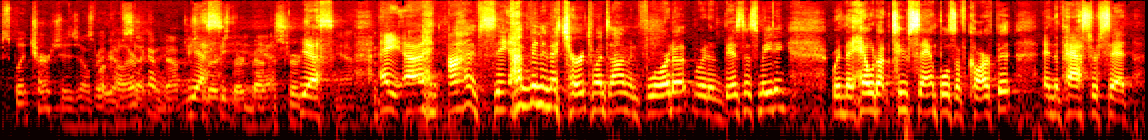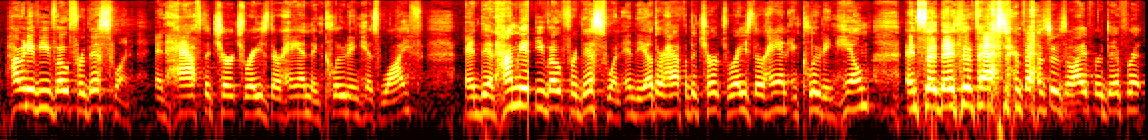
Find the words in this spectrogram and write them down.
split churches over why the we have color of Second. Baptist Yes. Church, Third Baptist Church. Yes. Yeah. Hey, uh, I have seen. I've been in a church one time in Florida with a business meeting, when they held up two samples of carpet, and the pastor said, "How many of you vote for this one?" And half the church raised their hand, including his wife. And then, how many of you vote for this one? And the other half of the church raised their hand, including him. And so they, the pastor and pastor's wife are different.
